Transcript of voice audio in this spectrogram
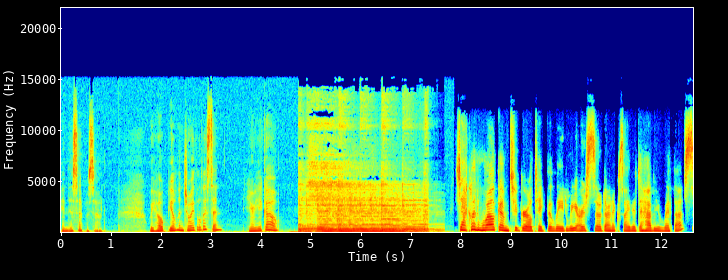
in this episode. We hope you'll enjoy the listen. Here you go. Jacqueline, welcome to Girl Take the Lead. We are so darn excited to have you with us.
